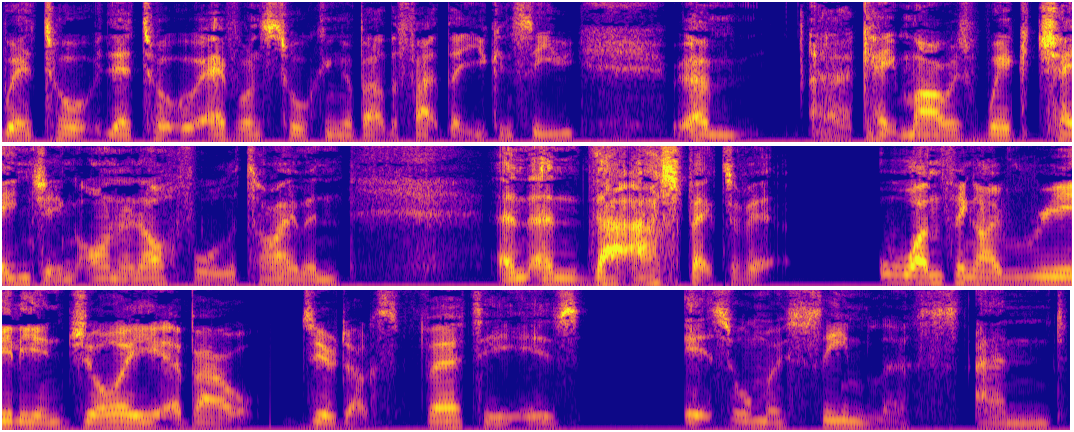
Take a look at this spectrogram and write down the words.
we're talk- they're talk- everyone's talking about the fact that you can see um, uh, Kate Mara's wig changing on and off all the time, and and and that aspect of it. One thing I really enjoy about Zero Dark Thirty is it's almost seamless and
